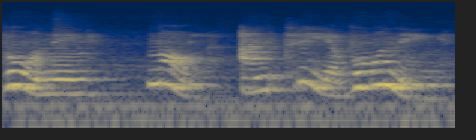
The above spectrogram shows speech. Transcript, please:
Våning 0, entrévåning.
